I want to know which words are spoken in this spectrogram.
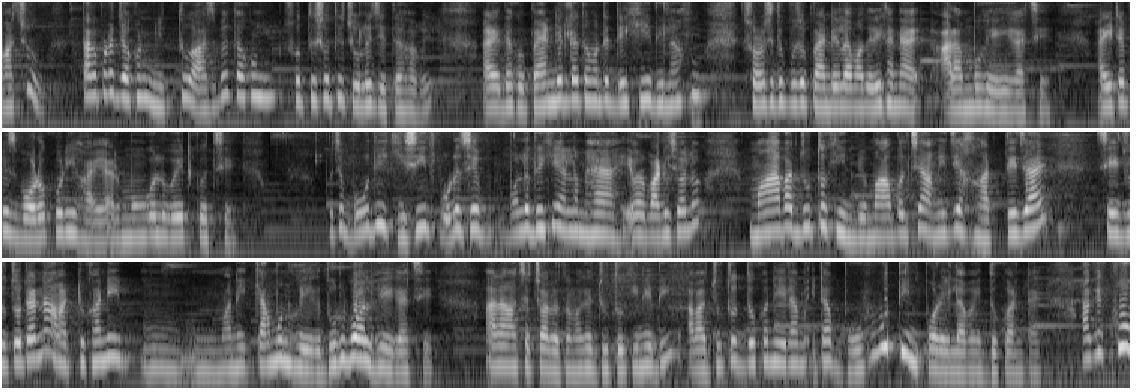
বাঁচুক। তারপরে যখন মৃত্যু আসবে, তখন সত্যি সত্যি চলে যেতে হবে। আর দেখো, প্যান্ডেলটা তোমাদের দেখিয়ে দিলাম। সরস্বতী পুজো প্যান্ডেল আমাদের এখানে আরম্ভ হয়ে গেছে। আর এটা বেশ বড় করেই হয়, আর মঙ্গল ওয়েট করছে। বলছে, বৌদি, কি শীত পড়েছে? বলো দেখি। আনলাম হ্যাঁ এবার বাড়ি চলো। মা আবার জুতো কিনবে। মা বলছে, আমি যে হাঁটতে যাই, সেই জুতোটা না আমার একটুখানি মানে কেমন হয়ে দুর্বল হয়ে গেছে। আর আচ্ছা চলো, তোমাকে জুতো কিনে দিই। আবার জুতোর দোকানে এলাম, এটা বহুত দিন পরে এলাম এই দোকানটায়। আগে খুব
